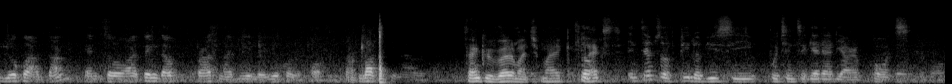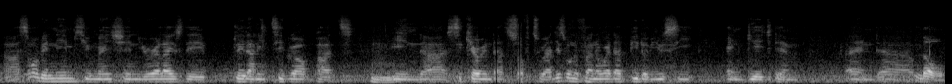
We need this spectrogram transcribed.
EOCO has done, and so I think that perhaps might be in the EOCO report, but Okay. not in our report. Thank you very much, Mike. So, Next. In terms of PwC putting together their reports, uh, some of the names you mentioned, you realize they played an integral part Mm. in uh, securing that software. I just want to find out whether PwC engaged them and. Uh, No.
